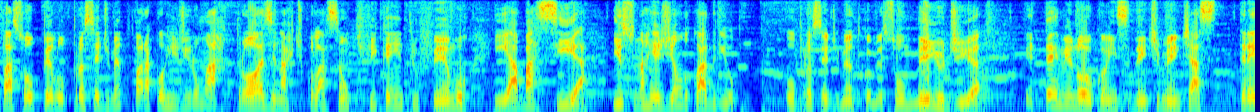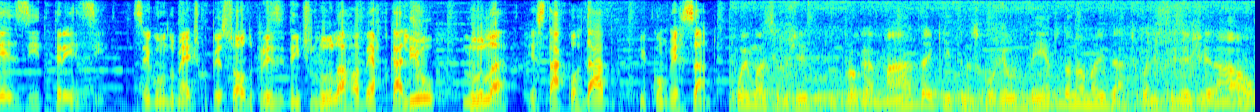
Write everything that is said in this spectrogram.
passou pelo procedimento para corrigir uma artrose na articulação que fica entre o fêmur e a bacia, isso na região do quadril. O procedimento começou meio-dia e terminou coincidentemente às 13h13. 13. Segundo o médico pessoal do presidente Lula, Roberto Calil, Lula está acordado e conversando. Foi uma cirurgia programada que transcorreu dentro da normalidade, com anestesia geral,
